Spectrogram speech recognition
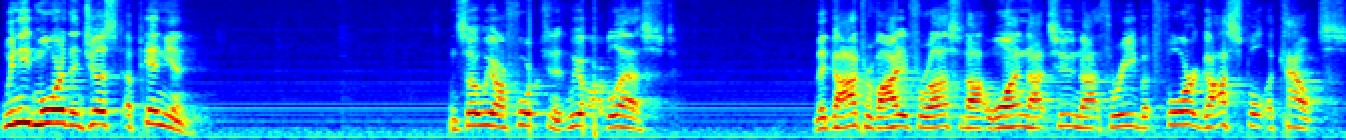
We need more than just opinion. And so we are fortunate, we are blessed that God provided for us not one, not two, not three, but four gospel accounts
